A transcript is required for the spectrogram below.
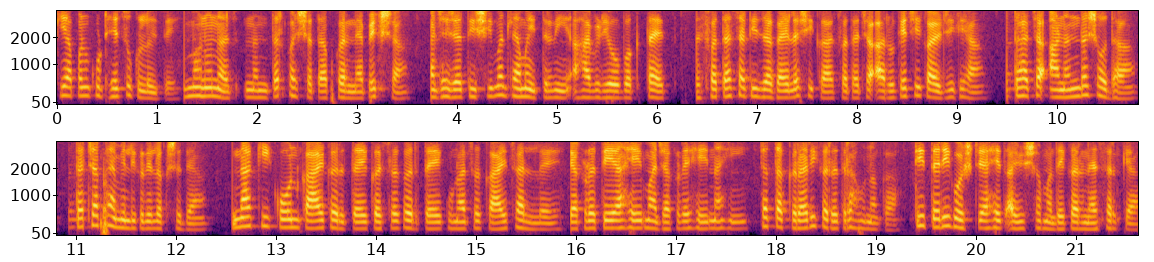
की आपण कुठे चुकलोय ते. म्हणूनच नंतर पश्चाताप करण्यापेक्षा माझ्या ज्या तिशी मधल्या मैत्रिणी हा व्हिडिओ बघतायत स्वतःसाठी जगायला शिका स्वतःच्या आरोग्याची काळजी घ्या स्वतःचा आनंद शोधा स्वतःच्या फॅमिलीकडे लक्ष द्या. ना की कोण काय करतंय कसं करतंय कुणाचं काय चाललंय त्याकडे ते आहे माझ्याकडे हे नाही. त्या तक्रारी करत राहू नका. ती तरी गोष्टी आहेत आयुष्यामध्ये करण्यासारख्या.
